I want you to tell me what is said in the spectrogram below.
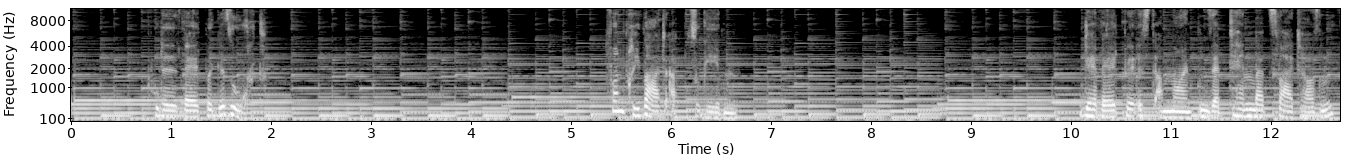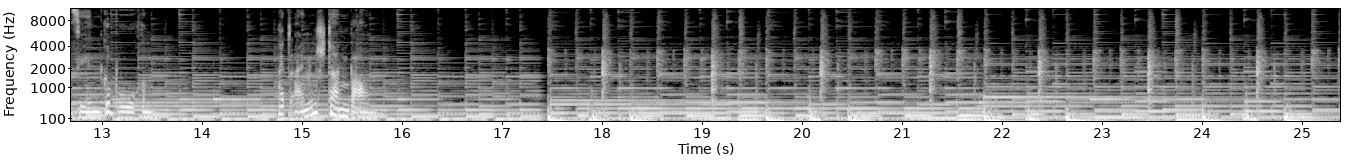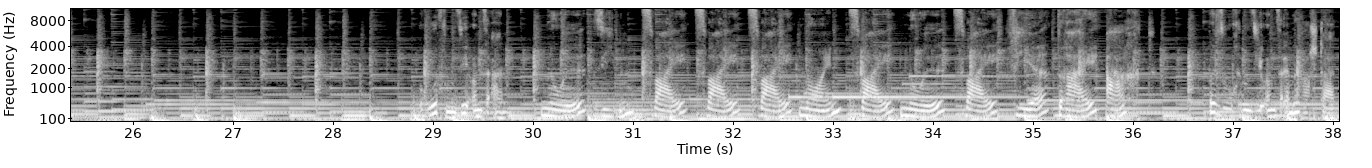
Pudelwelpe gesucht. Von privat abzugeben. Der Welpe ist am 9. September 2010 geboren. Hat einen Stammbaum. Rufen Sie uns an 072229202438. Besuchen Sie uns in Rastatt.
